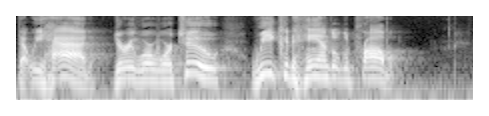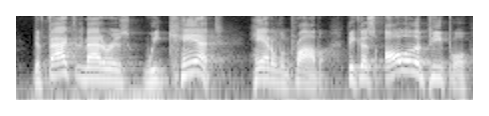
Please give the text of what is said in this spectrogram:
that we had during World War II, we could handle the problem. The fact of the matter is, we can't handle the problem because all of the people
